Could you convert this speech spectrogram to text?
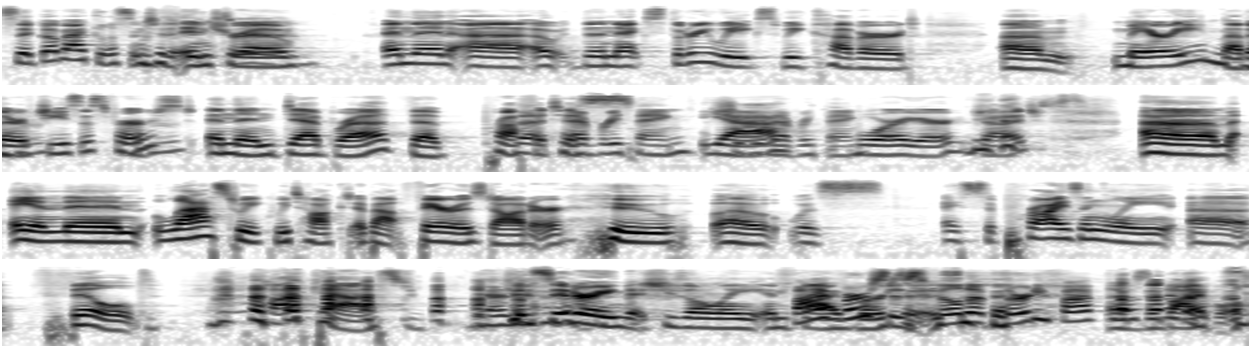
so go back and listen to the intro. And then uh, the next three weeks, we covered um, Mary, mother Mm-hmm. of Jesus 1st and then Deborah, the prophetess. everything. She did Yeah. everything. Warrior, judge. Um, and then last week, we talked about Pharaoh's daughter, who uh, was a surprisingly uh, filled podcast, considering that she's only in Five, five, verses, filled up 35 plus of the. Bible.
